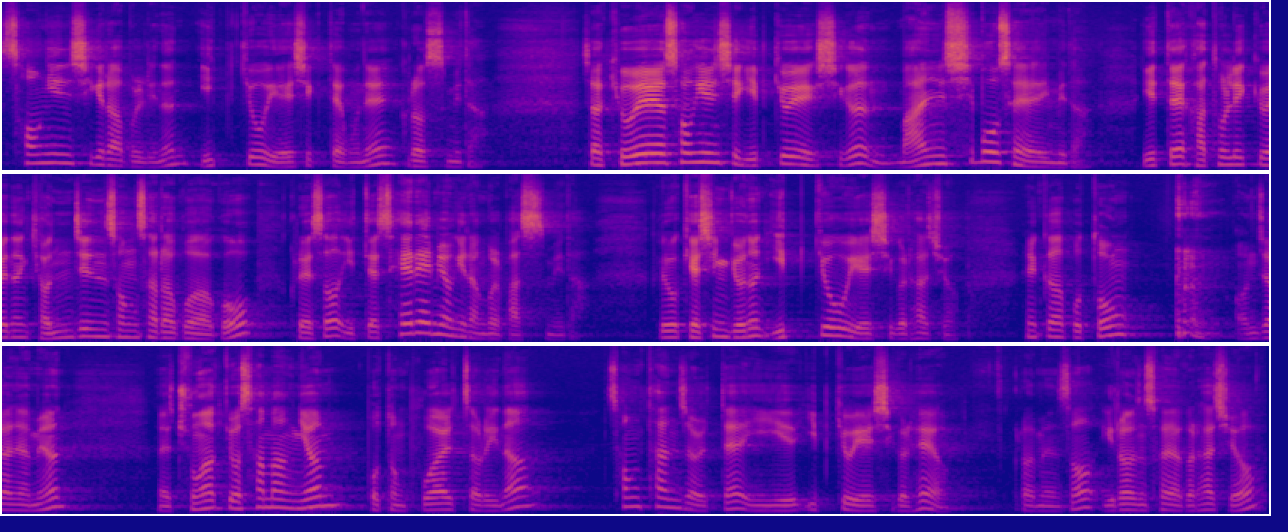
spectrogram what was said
성인식이라 불리는 입교 예식 때문에 그렇습니다. 자, 교회의 성인식 입교 예식은 만 15세입니다. 이때 가톨릭 교회는 견진 성사라고 하고 그래서 이때 세례명이란 걸 받습니다. 그리고 개신교는 입교 예식을 하죠. 그러니까 보통 언제 하냐면 네, 중학교 3학년 보통 부활절이나 성탄절 때 이 입교 예식을 해요. 그러면서 이런 서약을 하죠.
